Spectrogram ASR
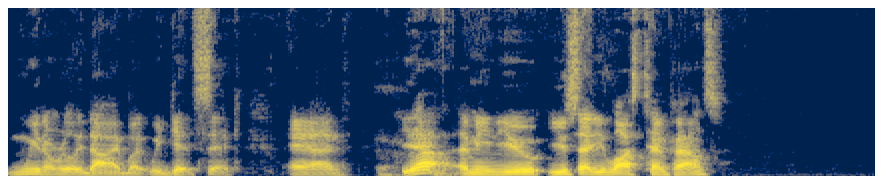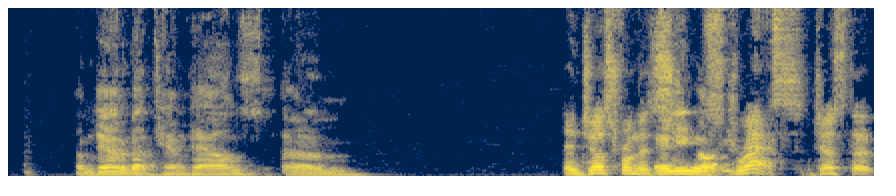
we don't really die but we get sick and yeah i mean you you said you lost 10 pounds I'm down about 10 pounds. Um, and just from the And, you know- stress just the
